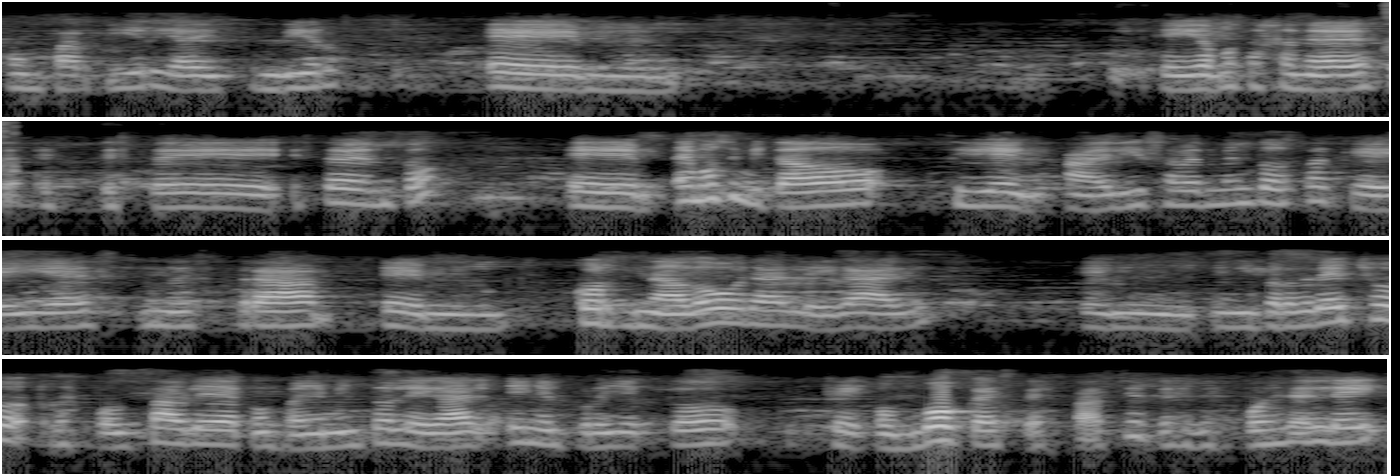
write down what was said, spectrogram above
compartir y a difundir em, que íbamos a generar este, este, este evento, em, hemos invitado, si bien a Elizabeth Mendoza, que ella es nuestra em, coordinadora legal en, en hiperderecho, responsable de acompañamiento legal en el proyecto que convoca este espacio, que es Después de Ley.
